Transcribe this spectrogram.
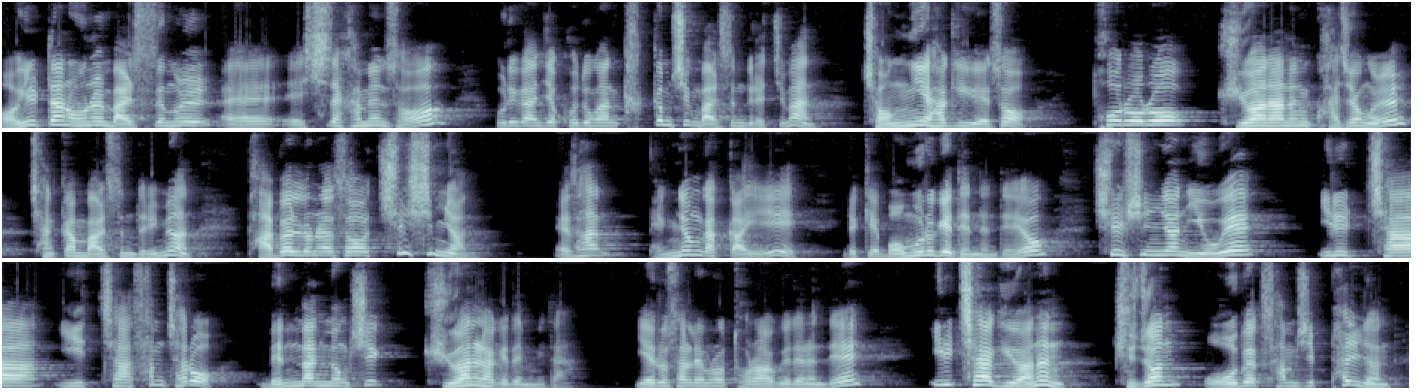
어, 일단 오늘 말씀을 에, 시작하면서 우리가 이제 그동안 가끔씩 말씀드렸지만 정리하기 위해서 포로로 귀환하는 과정을 잠깐 말씀드리면 바벨론에서 70년에서 한 100년 가까이 이렇게 머무르게 됐는데요. 70년 이후에 1차, 2차, 3차로 몇만 명씩 귀환을 하게 됩니다. 예루살렘으로 돌아오게 되는데 1차 귀환은 주전 538년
